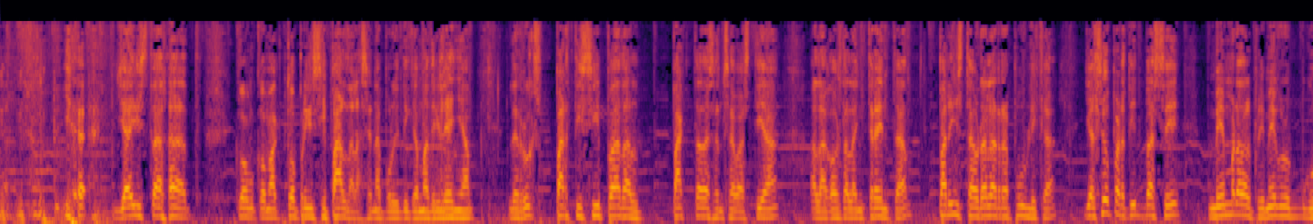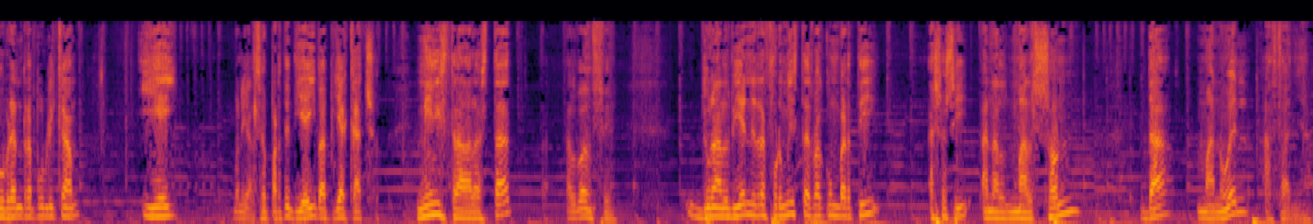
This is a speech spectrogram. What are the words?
ja, ja instal·lat com, com a actor principal de l'escena política madrilenya, Lerroux participa del pacte de Sant Sebastià a l'agost de l'any 30 per instaurar la república i el seu partit va ser membre del primer grup govern republicà i ell, bueno, i el seu partit i ell va pillar Cacho. Ministre de l'Estat el van fer. Durant el bienni reformista es va convertir, això sí, en el malson de Manuel Azaña.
